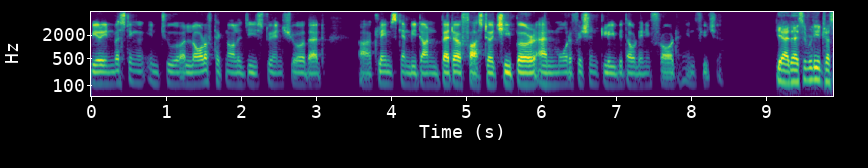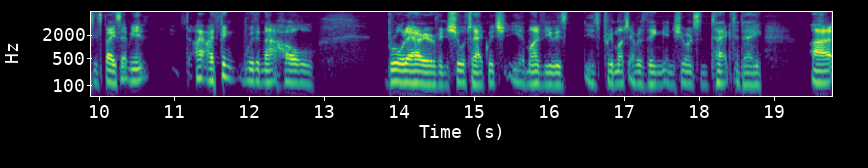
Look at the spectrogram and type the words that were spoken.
we are investing into a lot of technologies to ensure that uh, claims can be done better, faster, cheaper, and more efficiently without any fraud in future. Yeah, that's a really interesting space. I mean, I, I think within that whole broad area of insurtech, which you know, my view is is pretty much everything insurance and tech today. Uh,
